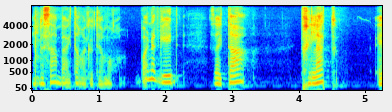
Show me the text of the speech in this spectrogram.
נכנסה הביתה רק יותר מאוחר. בואי נגיד, זו הייתה תחילת אה,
